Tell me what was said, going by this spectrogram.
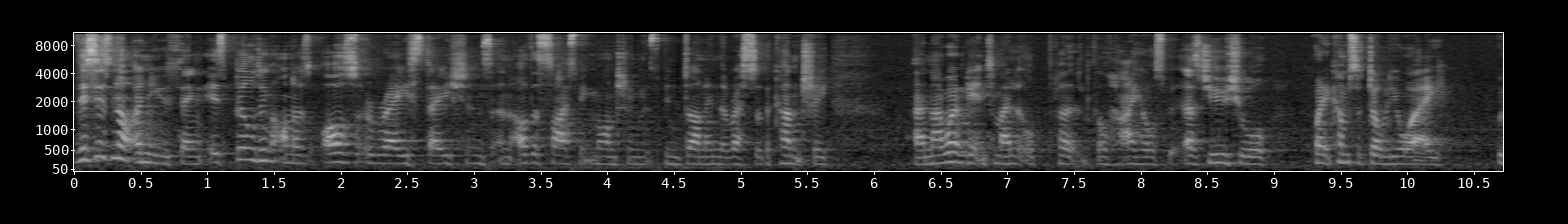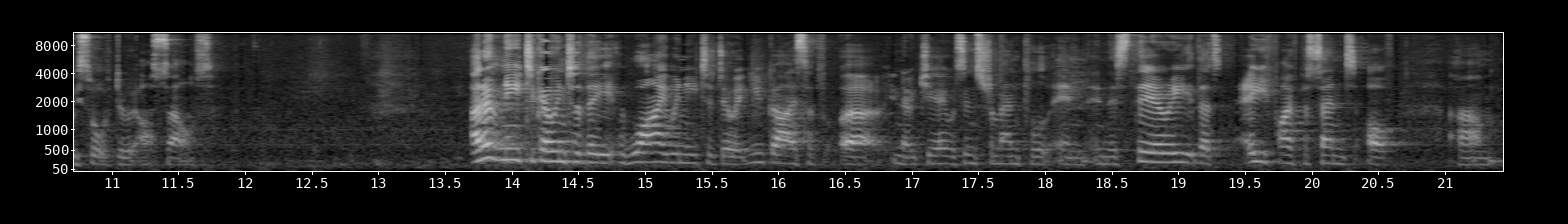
this is not a new thing. It's building on as AusArray stations and other seismic monitoring that's been done in the rest of the country. And I won't get into my little political high horse, but as usual, when it comes to WA, we sort of do it ourselves. I don't need to go into the why we need to do it. You guys have, uh, you know, GA was instrumental in, in this theory that 85% of um,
